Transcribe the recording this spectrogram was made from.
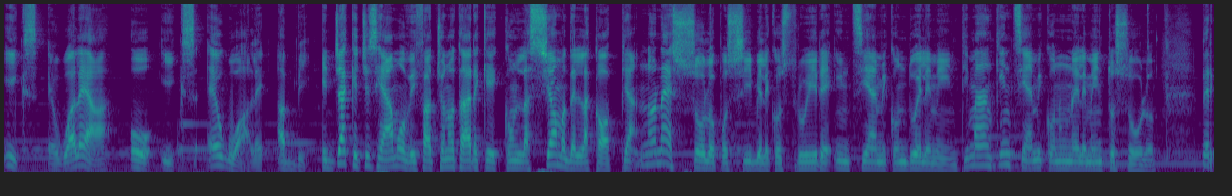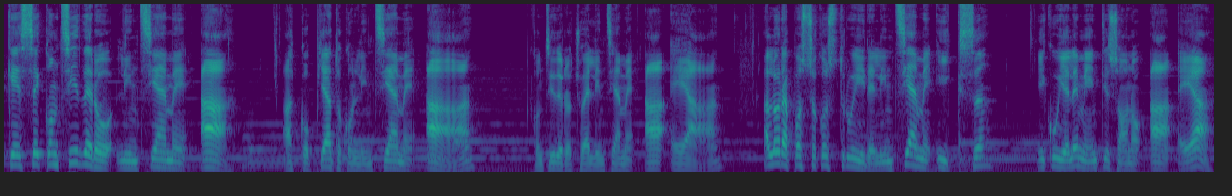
x è uguale a o x è uguale a b. E già che ci siamo vi faccio notare che con l'assioma della coppia non è solo possibile costruire insiemi con due elementi, ma anche insiemi con un elemento solo. Perché se considero l'insieme A accoppiato con l'insieme A, considero cioè l'insieme A e A, allora posso costruire l'insieme x i cui elementi sono A e A,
